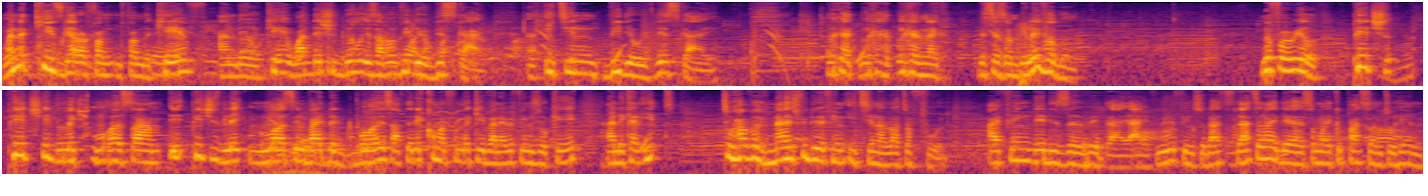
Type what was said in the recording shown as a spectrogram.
When the kids get out from, from the cave and they're okay, what they should do is have a video of this guy, uh, eating video with this guy. Look at, look at, look at him like, this is unbelievable. No, for real, Peach Peach it lick must um it, Peach is lick must invite the boys after they come out from the cave and everything is okay and they can eat to have a nice video of him eating a lot of food. I think they deserve it. I, I really think so. That's that's an idea somebody could pass on to him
